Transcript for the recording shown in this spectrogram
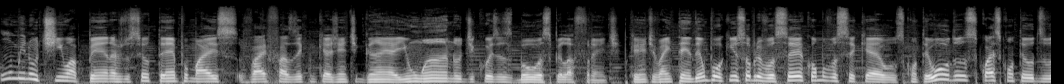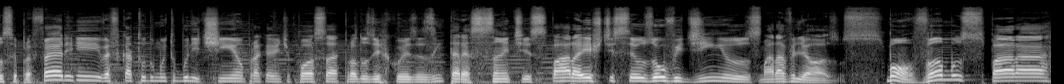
um minutinho apenas do seu tempo, mas vai fazer com que a gente ganhe aí um ano de coisas boas pela frente. Porque a gente vai entender um pouquinho sobre você, como você quer os conteúdos, quais conteúdos você prefere e vai ficar tudo muito bonitinho para que a gente possa produzir coisas interessantes para estes seus ouvidinhos maravilhosos. Bom, vamos para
